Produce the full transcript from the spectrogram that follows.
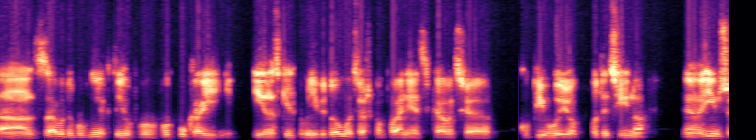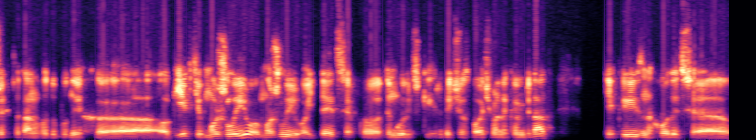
е, за видобувний актив в Україні. І наскільки мені відомо, ця ж компанія цікавиться купівлею потенційно інших титановидобувних об'єктів. Можливо, можливо, йдеться про Демурівський гірничо збагачувальний комбінат, який знаходиться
